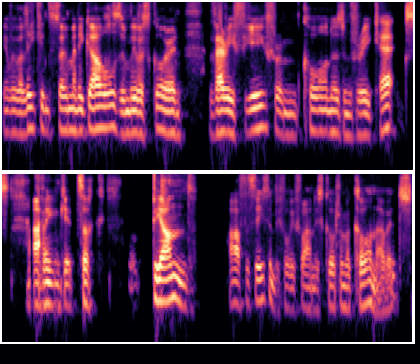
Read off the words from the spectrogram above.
You know, we were leaking so many goals and we were scoring very few from corners and free kicks. I think it took beyond half the season before we finally scored from a corner, which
